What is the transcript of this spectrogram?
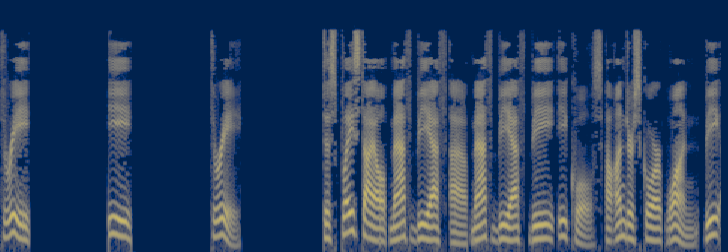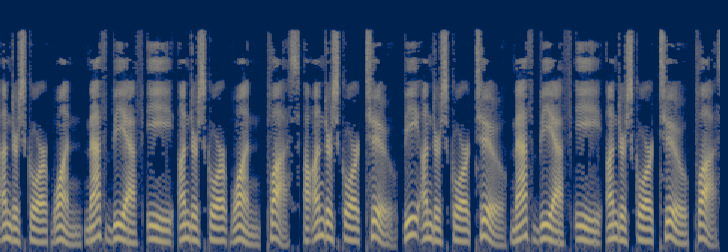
three E three. Display style Math BF a uh, Math BF B equals a underscore one B underscore one Math BF E underscore one plus a underscore two B underscore two Math BF E underscore two plus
